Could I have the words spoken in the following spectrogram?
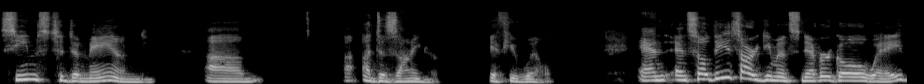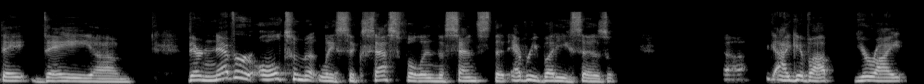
seems to demand um, a designer, if you will. and and so these arguments never go away. They they um, they're never ultimately successful in the sense that everybody says uh, i give up. You're right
